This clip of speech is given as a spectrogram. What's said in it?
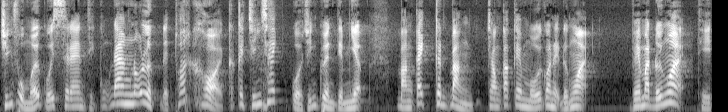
Chính phủ mới của Israel thì cũng đang nỗ lực để thoát khỏi các cái chính sách của chính quyền tiềm nhiệm bằng cách cân bằng trong các cái mối quan hệ đối ngoại. Về mặt đối ngoại thì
